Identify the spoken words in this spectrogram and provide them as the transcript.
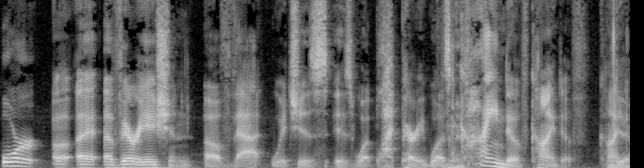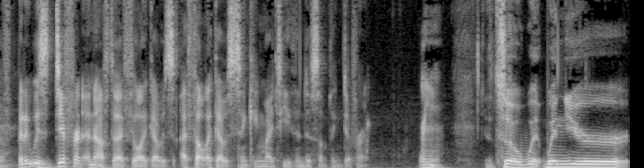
Or a, a, a variation of that, which is is what BlackBerry was, kind of, kind of, kind Yeah. of. But it was different enough that I feel like I was I felt like I was sinking my teeth into something different. So w- when you're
